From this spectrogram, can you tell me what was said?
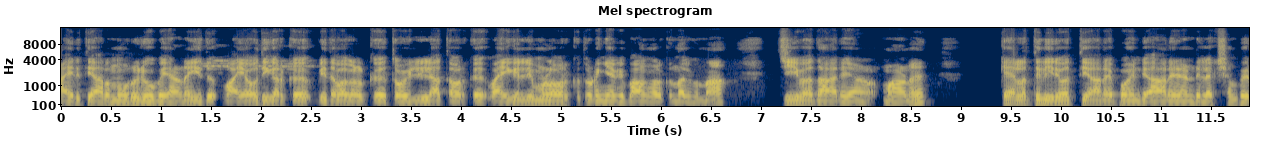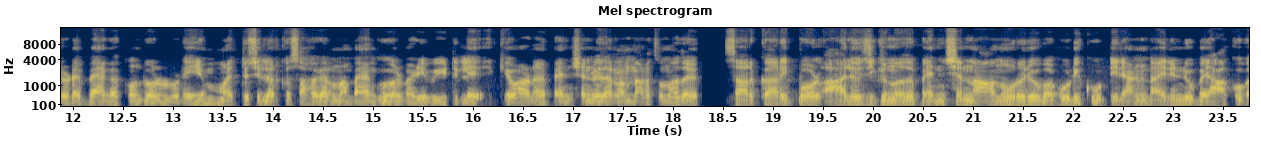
ആയിരത്തി അറുന്നൂറ് രൂപയാണ്. ഇത് വയോധികർക്ക് വിധവകൾക്ക് തൊഴിലില്ലാത്തവർക്ക് വൈകല്യമുള്ളവർക്ക് തുടങ്ങിയ വിഭാഗങ്ങൾക്ക് നൽകുന്ന ജീവധാരമാണ് കേരളത്തിൽ ഇരുപത്തിയാറ് പോയിന്റ് ആറ് രണ്ട് ലക്ഷം പേരുടെ ബാങ്ക് അക്കൗണ്ടുകളിലൂടെയും മറ്റു ചിലർക്ക് സഹകരണ ബാങ്കുകൾ വഴി വീട്ടിലേക്കുമാണ് പെൻഷൻ വിതരണം നടത്തുന്നത്. സർക്കാർ ഇപ്പോൾ ആലോചിക്കുന്നത് പെൻഷൻ നാനൂറ് രൂപ കൂടി കൂട്ടി രണ്ടായിരം രൂപയാക്കുക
